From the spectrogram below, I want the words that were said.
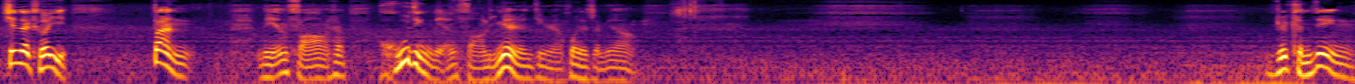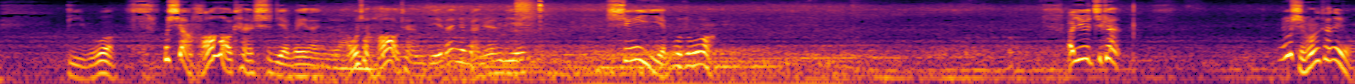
现在可以半联防，像弧顶联防，里面人盯人或者怎么样。我觉得肯定比不过。我想好好看世界杯的，你知道？我想好好看 NBA，但就感觉 NBA 新意也不多。而且去看，我喜欢看那种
